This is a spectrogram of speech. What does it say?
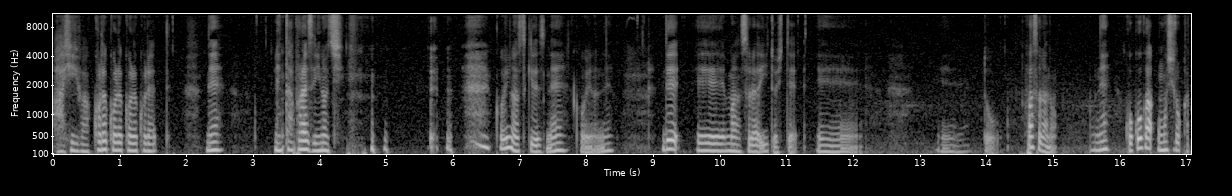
あいいわこれこれこれこれって。ね。エンタープライズ命。こういうの好きですね。こういうのね。で、えー、まあそれはいいとして、えーえー、とファソラのねここが面白かっ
